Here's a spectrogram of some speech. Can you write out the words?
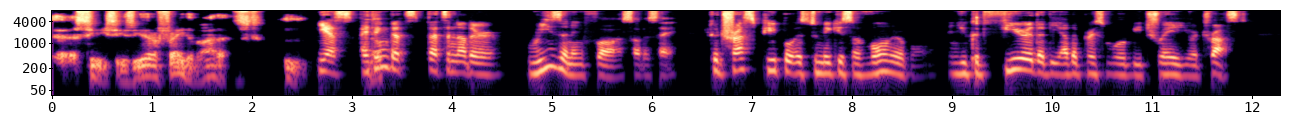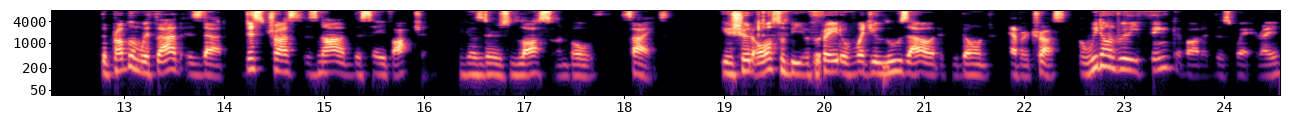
uh. You're afraid of others. Mm. Yes, I no. think that's that's another reasoning flaw, so to say. To trust people is to make yourself vulnerable, and you could fear that the other person will betray your trust. The problem with that is that distrust is not the safe option because there's loss on both sides. You should also be afraid of what you lose out if you don't ever trust. But we don't really think about it this way, right?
